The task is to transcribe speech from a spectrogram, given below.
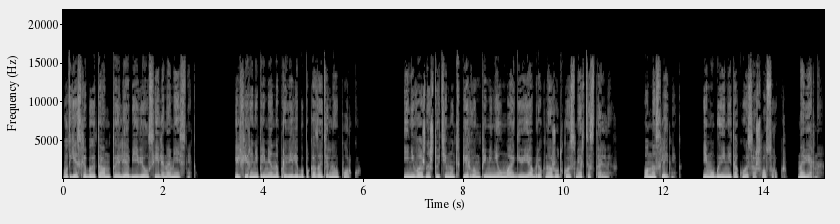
Вот если бы это Антелли объявился или наместник, эльфиры непременно провели бы показательную порку. И неважно, что Тимунд первым применил магию и обрек на жуткую смерть остальных. Он наследник. Ему бы и не такое сошло с рук, наверное.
